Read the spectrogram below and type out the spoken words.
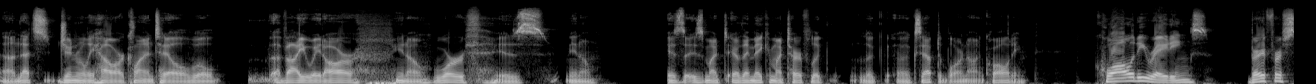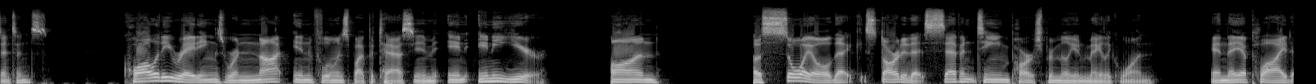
Um, that's generally how our clientele will evaluate our you know worth is you know is is my are they making my turf look look acceptable or not quality quality ratings very first sentence quality ratings were not influenced by potassium in any year on a soil that started at 17 parts per million Mehlich 1 and they applied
